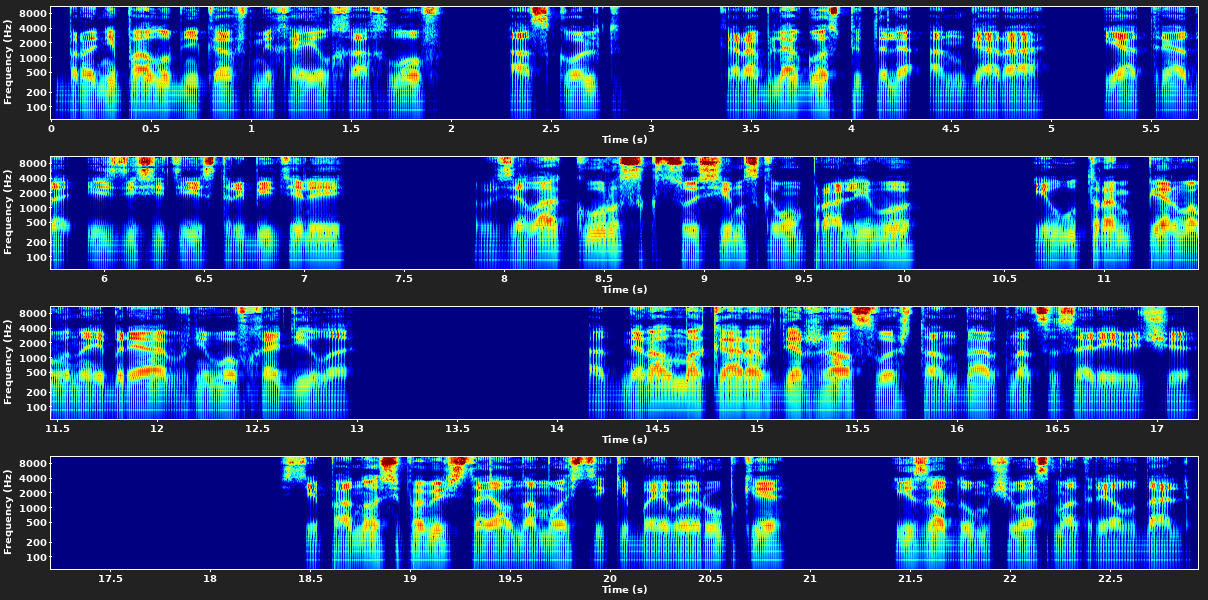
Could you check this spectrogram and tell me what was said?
бронепалубников Михаил Хохлов, «Аскольд», корабля госпиталя «Ангара» и отряда из 10 истребителей взяла курс к Цусимскому проливу и утром 1 ноября в него входила. Адмирал Макаров держал свой штандарт на цесаревиче. Степан Осипович стоял на мостике боевой рубки и задумчиво смотрел вдаль.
